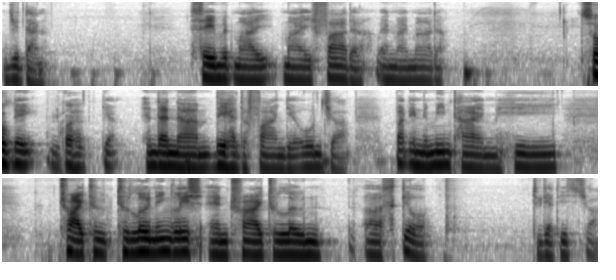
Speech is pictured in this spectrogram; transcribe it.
you're done. Same with my my father and my mother. So They go ahead. yeah, and then um, they had to find their own job. But in the meantime, he tried to, to learn English and try to learn uh, skill to get his job.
